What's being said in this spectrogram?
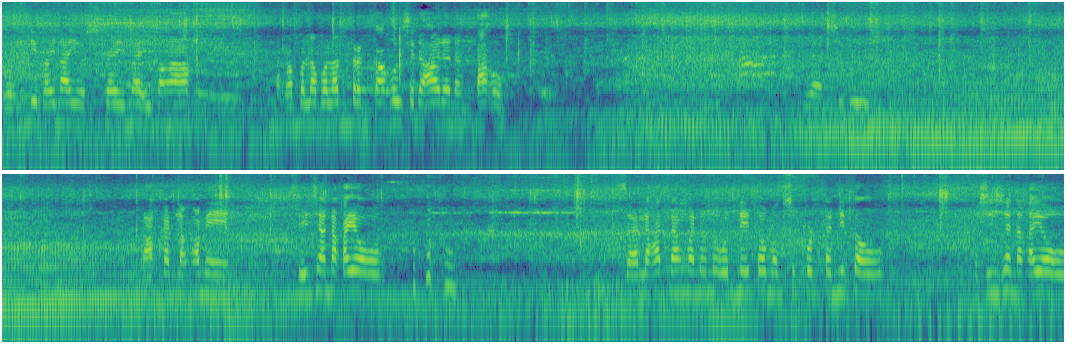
so hindi ba inayos kay may mga makabalabalandrang kahoy sa daanan ng tao yan siguro lakad lang kami sensya na kayo sa lahat ng manonood nito, magsuporta nito. Pasensya na kayo.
